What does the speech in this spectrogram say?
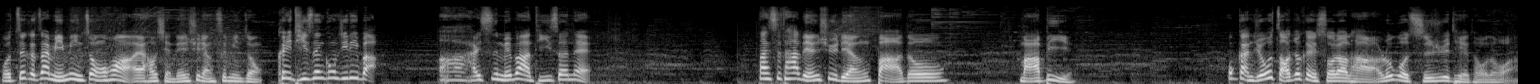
我这个再没命中的话，哎，好险，连续两次命中，可以提升攻击力吧？啊，还是没办法提升呢。但是他连续两把都麻痹，我感觉我早就可以收掉他了。如果持续铁头的话。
